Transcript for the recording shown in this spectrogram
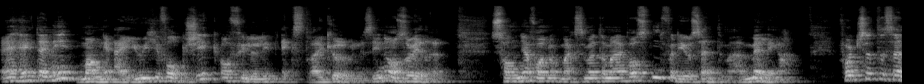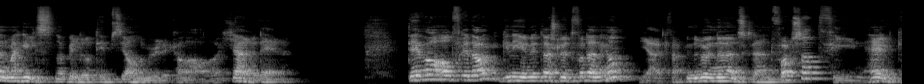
Jeg er helt enig, mange eier jo ikke folkeskikk og fyller litt ekstra i kurvene sine osv. Sonja får en oppmerksomhet av meg i posten fordi hun sendte meg meldinga. Fortsett å sende meg hilsen og bilder og tips i alle mulige kanaler, kjære dere. Det var alt for i dag. Gnienytt er slutt for denne gang. Jeg, er Knakken Rune, ønsker deg en fortsatt fin helg.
